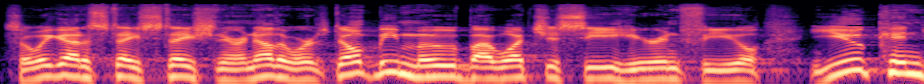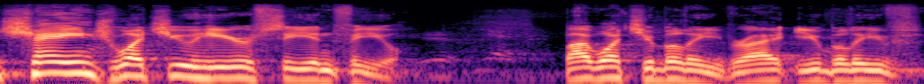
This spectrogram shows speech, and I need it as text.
So we got to stay stationary. In other words, don't be moved by what you see, hear, and feel. You can change what you hear, see, and feel by what you believe, right? You believe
